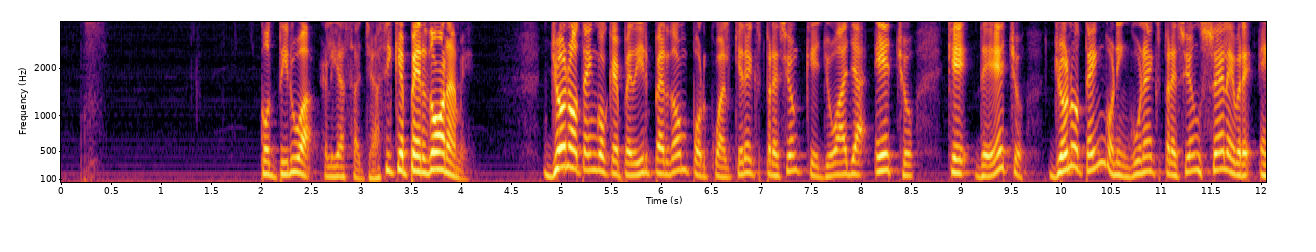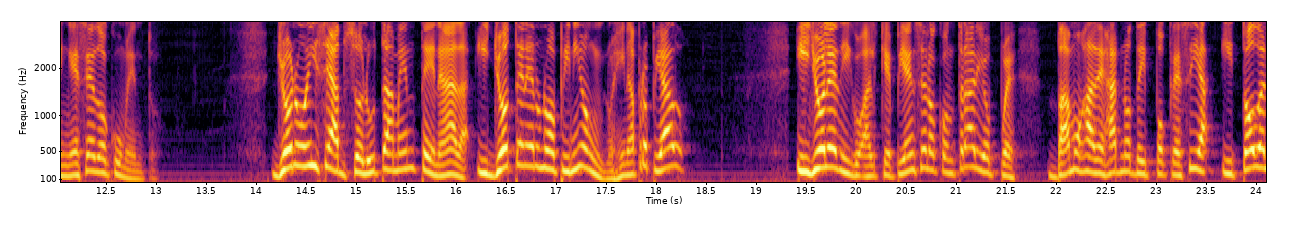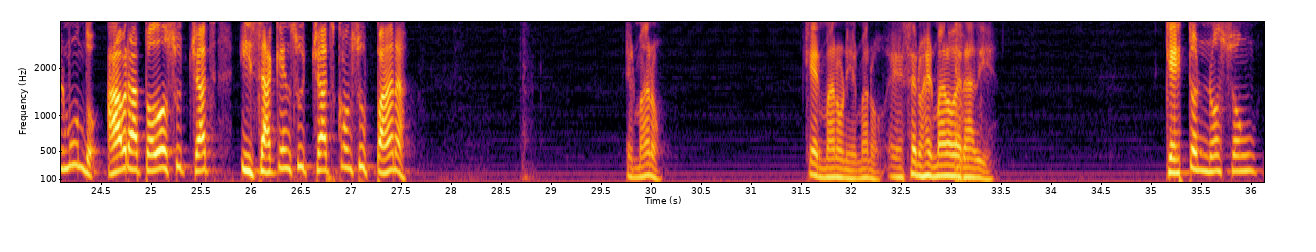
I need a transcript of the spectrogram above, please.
Continúa Elías Sánchez. Así que perdóname. Yo no tengo que pedir perdón por cualquier expresión que yo haya hecho, que de hecho yo no tengo ninguna expresión célebre en ese documento. Yo no hice absolutamente nada y yo tener una opinión no es inapropiado. Y yo le digo al que piense lo contrario, pues vamos a dejarnos de hipocresía y todo el mundo abra todos sus chats y saquen sus chats con sus panas. Hermano, ¿qué hermano ni hermano? Ese no es hermano de nadie que estos no son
